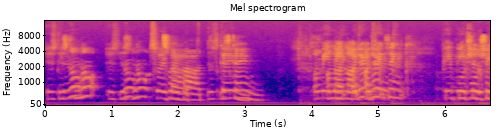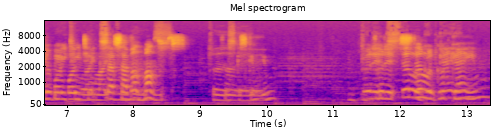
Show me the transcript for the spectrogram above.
This is, is is not, not, is not, not so, so bad. bad. This, This game, game, I I mean, mean, like, like, I don't, think, think people, people should have been waiting, waiting like like seven, months, months for for this, this game. game. But, But it's, still, a good, game. game.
